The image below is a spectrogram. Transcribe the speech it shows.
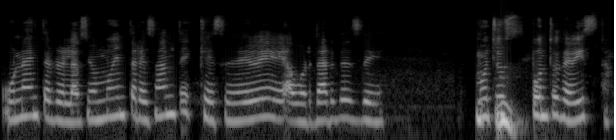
una interrelación muy interesante que se debe abordar desde muchos puntos de vista.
